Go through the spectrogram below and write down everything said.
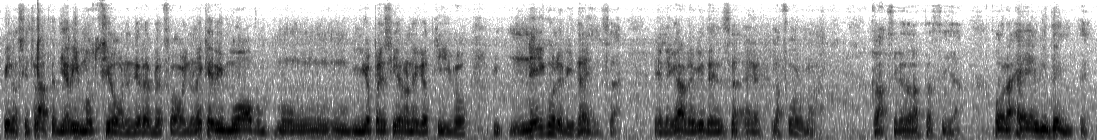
Qui non si tratta di rimozione, direbbe Freud, non è che rimuovo un, un mio pensiero negativo, nego l'evidenza e negare l'evidenza è la forma classica della pazzia. Ora è evidente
